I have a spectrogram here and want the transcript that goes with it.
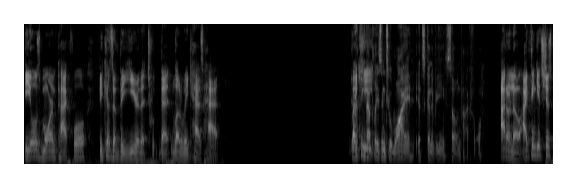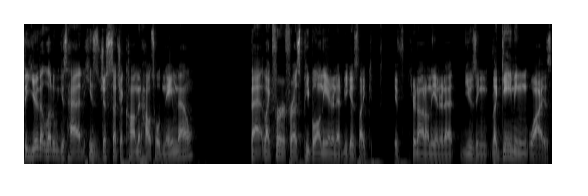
feels more impactful because of the year that tw- that Ludwig has had. And I think he- that plays into why it's going to be so impactful. I don't know. I think it's just the year that Ludwig has had. He's just such a common household name now that, like, for for us people on the internet, because like if you're not on the internet using like gaming wise,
